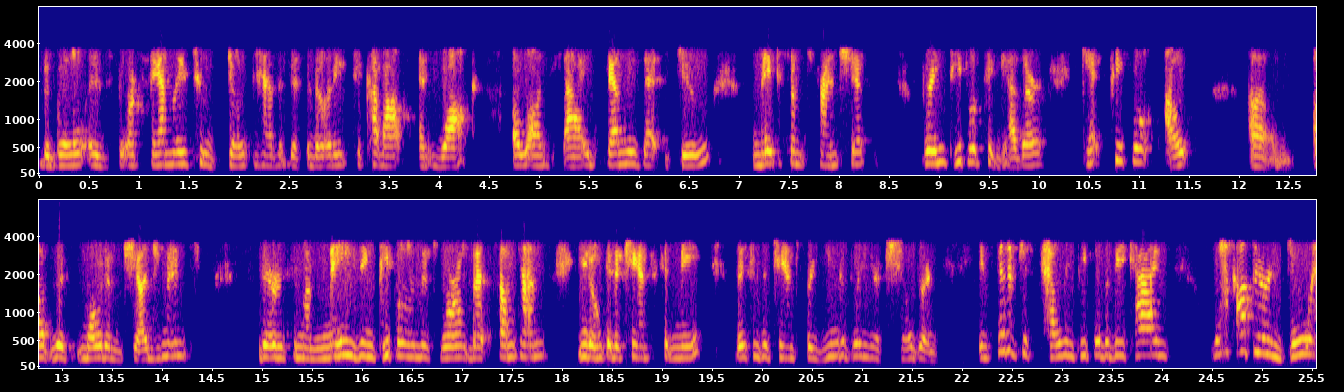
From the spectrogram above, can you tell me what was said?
The goal is for families who don't have a disability to come out and walk alongside families that do, make some friendships, bring people together, get people out um, of this mode of judgment. There are some amazing people in this world that sometimes you don't get a chance to meet. This is a chance for you to bring your children. Instead of just telling people to be kind, walk out there and do it.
